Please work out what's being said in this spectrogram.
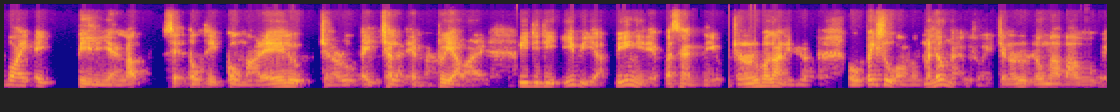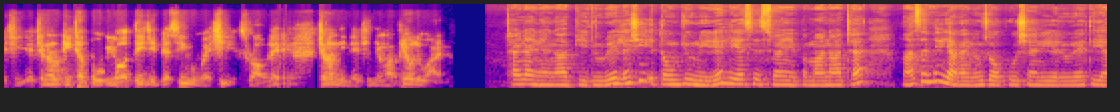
1.8 billion လောက်စစ်အသုံးစီကုန်ပါတယ်လို့ကျွန်တော်တို့အဲ့ချက်လက်ထဲမှာတွေ့ရပါတယ် PTT EB ကပေးနေတဲ့ပတ်စံတွေကိုကျွန်တော်တို့ဘက်ကနေပြီးတော့ဟိုပိတ်ဆို့အောင်လို့မလုပ်နိုင်ဘူးဆိုရင်ကျွန်တော်တို့လုံးမပါဖို့ပဲရှိတယ်ကျွန်တော်တို့ဒီထက်ပိုပြီးတော့အသေးချေပျက်စီးဖို့ပဲရှိတယ်ဆိုတော့လေကျွန်တော်အနေနဲ့ဒီညမှာပြောလိုပါတယ် ထိုင်းနိုင်ငံကပြည်သူတွေလက်ရှိအသုံးပြုနေတဲ့လျှက်စစ်စွမ်းရင်ပမာဏထက်52ရာခိုင်နှုန်းကျော်ပိုရှန်နေရလို့လည်းသိရ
